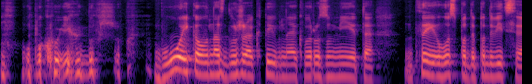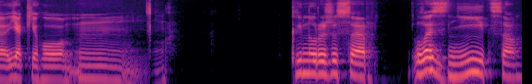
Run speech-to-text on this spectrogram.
упокой їх душу. Бойка у нас дуже активна, як ви розумієте. Цей, господи, подивіться, як його м, кінорежисер Лазніца.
